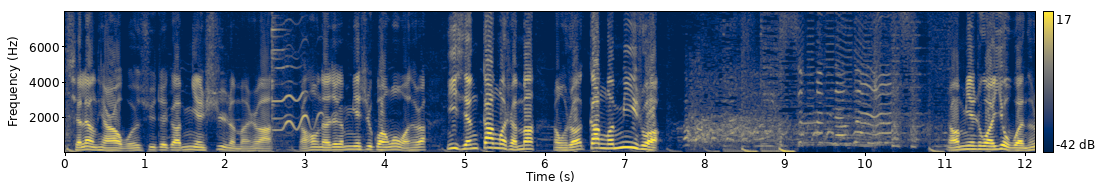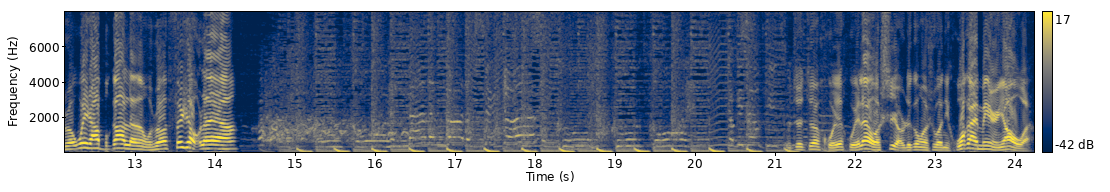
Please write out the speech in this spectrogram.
前两天我不是去这个面试了嘛，是吧？然后呢，这个面试官问我，他说：“你以前干过什么？”然后我说：“干过秘书。”然后面试官又问，他说：“为啥不干了呢？”我说：“分手了呀。”我这这回回来，我室友就跟我说：“你活该没人要啊。”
